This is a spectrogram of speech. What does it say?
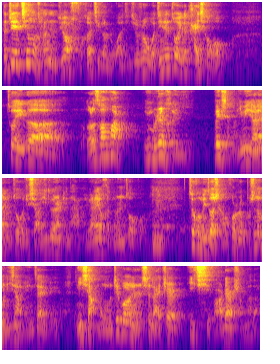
那这些轻度场景就要符合几个逻辑，就是说我今天做一个台球，做一个俄罗斯方块，没有任何意义。为什么？因为原来有人做过，就小鸡对战平台嘛，原来有很多人做过，嗯，最后没做成，或者说不是那么理想，原因在于，你想，我们这帮人是来这儿一起玩点什么的，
